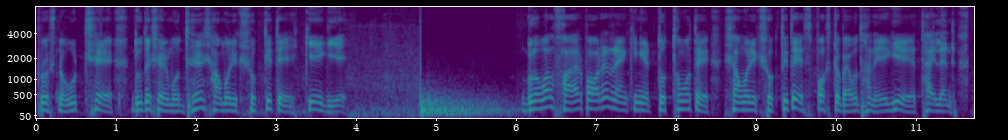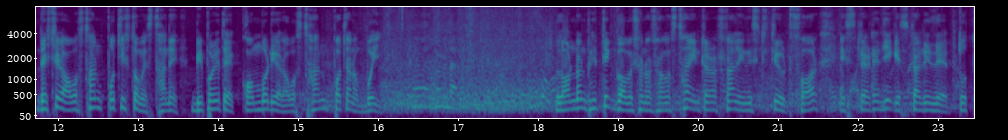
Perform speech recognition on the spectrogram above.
প্রশ্ন উঠছে দুদেশের মধ্যে সামরিক শক্তিতে কে গিয়ে গ্লোবাল ফায়ার পাওয়ারের র্যাঙ্কিংয়ের তথ্য মতে, সামরিক শক্তিতে স্পষ্ট ব্যবধানে এগিয়ে থাইল্যান্ড। দেশটির অবস্থান পঁচিশতম স্থানে, বিপরীতে কম্বোডিয়ার অবস্থান পঁচানব্বই। লন্ডন ভিত্তিক গবেষণা সংস্থা ইন্টারন্যাশনাল ইনস্টিটিউট ফর স্ট্র্যাটেজিক স্টাডিজের তথ্য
